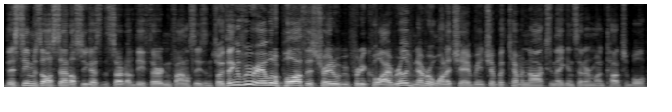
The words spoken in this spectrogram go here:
This team is all set. I'll see you guys at the start of the third and final season. So I think if we were able to pull off this trade, it would be pretty cool. I really have never won a championship with Kevin Knox, and they consider him untouchable.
